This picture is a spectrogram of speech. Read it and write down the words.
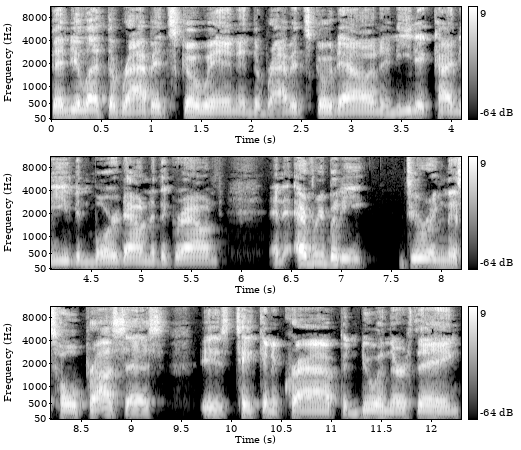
Then you let the rabbits go in, and the rabbits go down and eat it kind of even more down to the ground. And everybody during this whole process is taking a crap and doing their thing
